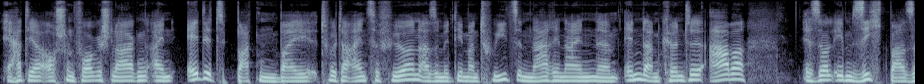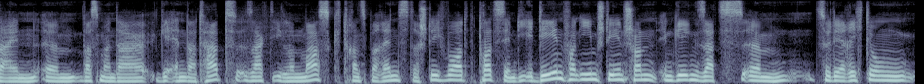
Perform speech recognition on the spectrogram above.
Er hat ja auch schon vorgeschlagen, einen Edit-Button bei Twitter einzuführen, also mit dem man Tweets im Nachhinein äh, ändern könnte. Aber es soll eben sichtbar sein, ähm, was man da geändert hat, sagt Elon Musk. Transparenz, das Stichwort. Trotzdem, die Ideen von ihm stehen schon im Gegensatz ähm, zu der Richtung,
